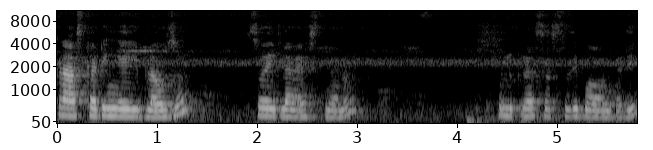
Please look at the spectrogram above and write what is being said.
క్రాస్ కటింగ్ ఈ బ్లౌజు. సో ఇట్లా వేస్తున్నాను. ఫుల్ క్రాస్ వస్తుంది బాగుంటుంది.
